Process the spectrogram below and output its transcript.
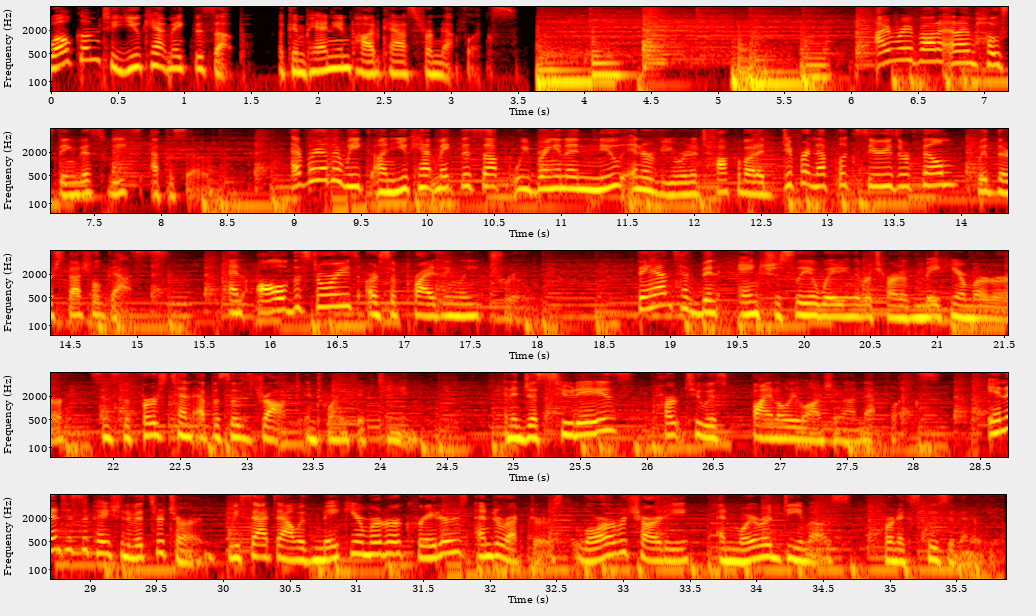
Welcome to You Can't Make This Up, a companion podcast from Netflix. I'm Raevana, and I'm hosting this week's episode. Every other week on You Can't Make This Up, we bring in a new interviewer to talk about a different Netflix series or film with their special guests. And all of the stories are surprisingly true. Fans have been anxiously awaiting the return of Making a Murderer since the first 10 episodes dropped in 2015. And in just two days, part two is finally launching on Netflix. In anticipation of its return, we sat down with Making a Murderer creators and directors Laura Ricciardi and Moira Demos for an exclusive interview.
